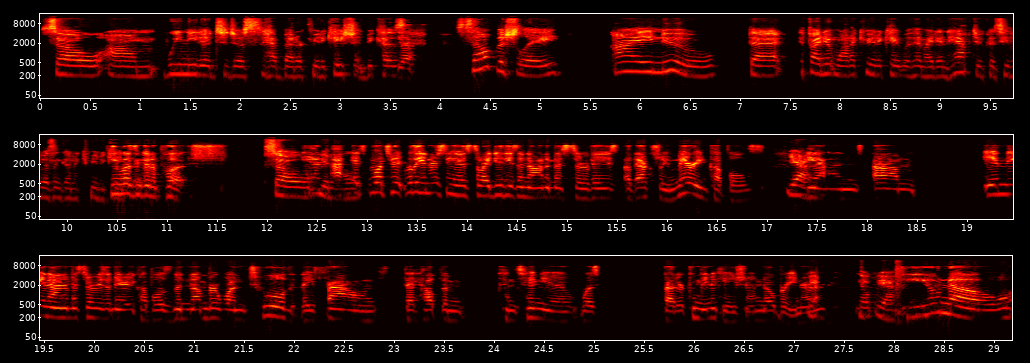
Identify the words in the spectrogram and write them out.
so um, we needed to just have better communication because yeah. selfishly, I knew that if I didn't want to communicate with him, I didn't have to because he wasn't going to communicate. He wasn't going to push. So and you know, it's, what's really interesting is so I do these anonymous surveys of actually married couples. Yeah. And um, in the anonymous surveys of married couples, the number one tool that they found that helped them continue was better communication, no brainer. Yeah. Nope, yeah. Do you know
